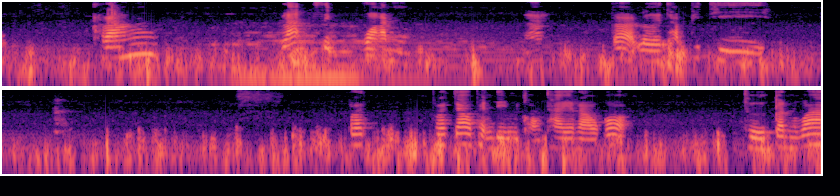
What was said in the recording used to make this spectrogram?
ก ครั้งละสิบวันนะก็เลยทำพิธีพระพระเจ้าแผ่นดินของไทยเราก็ถือกันว่า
